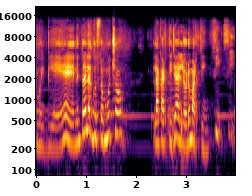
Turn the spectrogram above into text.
Muy bien. Entonces les gustó mucho la cartilla del loro Martín. Sí, sí.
